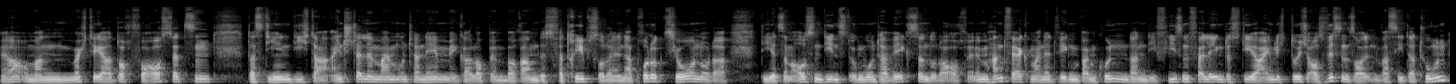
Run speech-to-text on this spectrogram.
ja, und man möchte ja doch voraussetzen, dass diejenigen, die ich da einstelle in meinem Unternehmen, egal ob im Rahmen des Vertriebs oder in der Produktion oder die jetzt im Außendienst irgendwo unterwegs sind oder auch im Handwerk meinetwegen beim Kunden dann die Fliesen verlegen, dass die ja eigentlich durchaus wissen sollten, was sie da tun.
